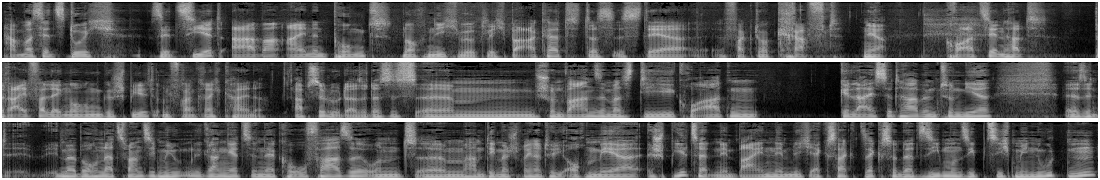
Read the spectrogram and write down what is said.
haben wir es jetzt durchseziert, aber einen Punkt noch nicht wirklich beackert. Das ist der Faktor Kraft. Ja. Kroatien hat drei Verlängerungen gespielt und Frankreich keine. Absolut. Also das ist ähm, schon Wahnsinn, was die Kroaten geleistet habe im Turnier, äh, sind immer über 120 Minuten gegangen jetzt in der K.O.-Phase und ähm, haben dementsprechend natürlich auch mehr Spielzeit in den Beinen, nämlich exakt 677 Minuten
